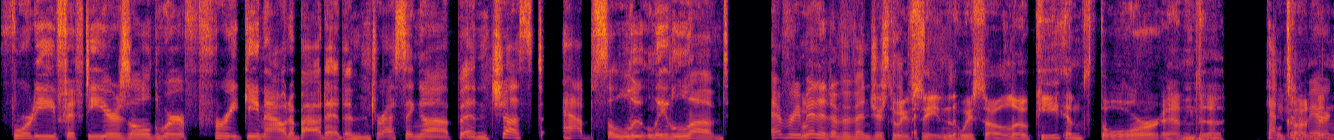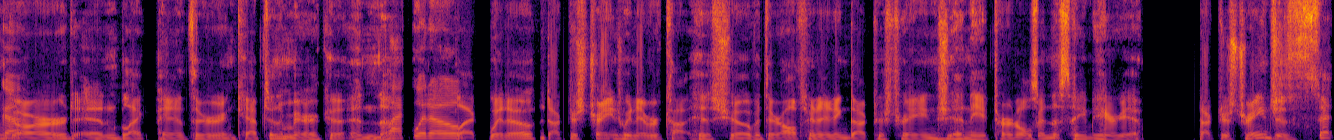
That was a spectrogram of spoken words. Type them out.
40, 50 years old were freaking out about it and dressing up and just absolutely loved every minute of Avengers. So we've seen we saw Loki and Thor and Mhm. uh, Captain Wakandan America, Guard and Black Panther and Captain America and uh, Black Widow. Black Widow. Doctor Strange, we never caught his show, but they're alternating Doctor Strange and the Eternals in the same area. Doctor Strange is set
